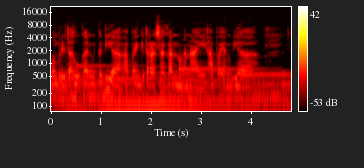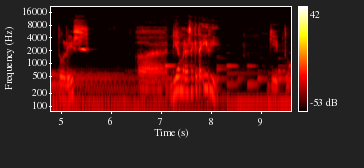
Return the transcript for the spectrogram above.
memberitahukan ke dia apa yang kita rasakan mengenai apa yang dia tulis, uh, dia merasa kita iri, gitu.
